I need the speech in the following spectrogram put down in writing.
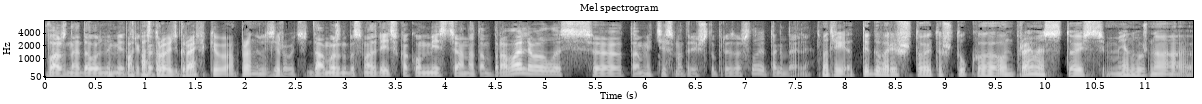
важная довольно метрика. Построить графики, а, проанализировать. Да, можно посмотреть, в каком месте она там проваливалась, э, там идти смотреть, что произошло и так далее. Смотри, ты говоришь, что эта штука on-premise, то есть мне нужно,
